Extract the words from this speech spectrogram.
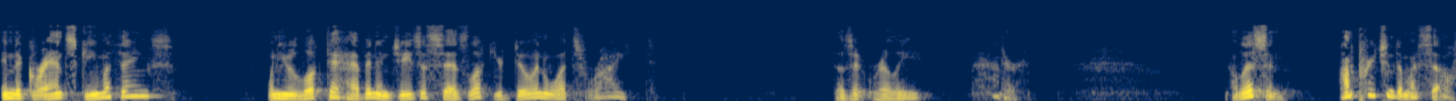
In the grand scheme of things? When you look to heaven and Jesus says, look, you're doing what's right. Does it really matter? Now, listen, I'm preaching to myself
